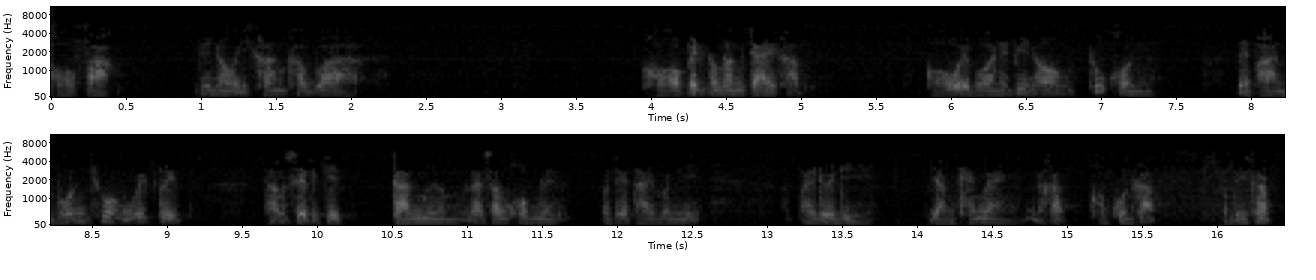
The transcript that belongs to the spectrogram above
ขอฝากพี่น้องอีกครั้งครับว่า ขอเป็นกำลังใจครับ ขออวยพรให้พี่น้องทุกคนได้ผ่านพ้นช่วงวิกฤต ทั้งเศรษฐกิจการเมืองและสังคมในประเทศไทยวันนี้ ไปด้วยดีอย่างแข็งแรงนะครับ ขอบคุณครับ สวัสดีครับ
